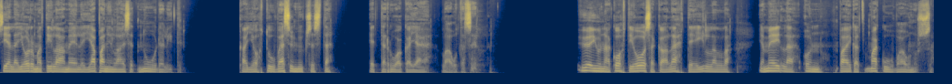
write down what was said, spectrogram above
Siellä Jorma tilaa meille japanilaiset nuudelit. Kai johtuu väsymyksestä, että ruoka jää lautaselle. Yöjuna kohti Oosakaa lähtee illalla ja meillä on paikat makuuvaunussa.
